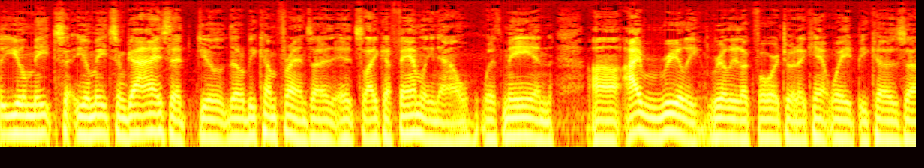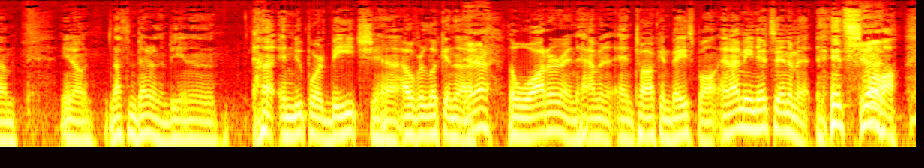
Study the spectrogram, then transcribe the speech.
you'll meet you'll meet some guys that you'll that'll become friends. it's like a family now with me, and I really really look forward to it. I can't wait because. Um, you know, nothing better than being in in Newport Beach, uh, overlooking the yeah. the water and having and talking baseball. And I mean, it's intimate. It's small yeah.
